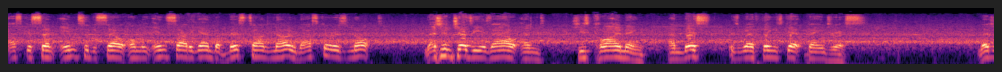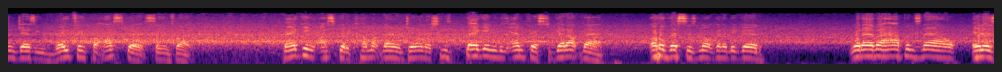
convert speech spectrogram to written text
Asuka sent into the cell on the inside again, but this time, no, Asuka is not. Legend Jessie is out, and she's climbing, and this is where things get dangerous. Legend Jessie waiting for Asuka, it seems like begging Asuka to come up there and join her. She's begging the Empress to get up there. Oh, this is not going to be good. Whatever happens now, it is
